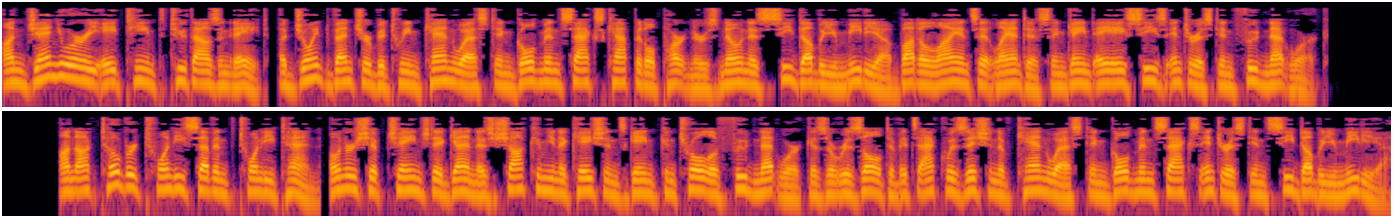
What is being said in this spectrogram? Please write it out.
On January 18, 2008, a joint venture between CanWest and Goldman Sachs Capital Partners known as CW Media bought Alliance Atlantis and gained AAC's interest in Food Network. On October 27, 2010, ownership changed again as Shaw Communications gained control of Food Network as a result of its acquisition of CanWest and Goldman Sachs' interest in CW Media.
